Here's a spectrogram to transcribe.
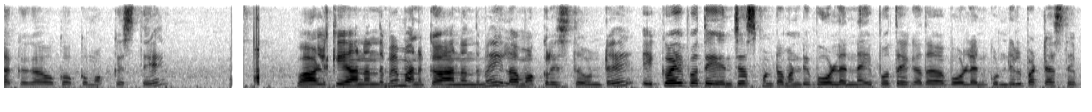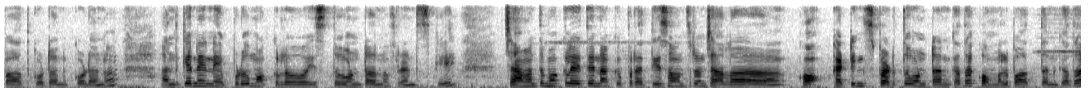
చక్కగా ఒక్కొక్క మొక్క ఇస్తే. వాళ్ళకి ఆనందమే మనకు ఆనందమే ఇలా మొక్కలు ఇస్తూ ఉంటే ఎక్కువైపోతే ఏం చేసుకుంటామండి? బోళ్ళన్నీ అన్నీ అయిపోతాయి కదా. బోల్డ్ కుండీలు పట్టేస్తాయి పాతుకోవడానికి కూడాను. అందుకే నేను ఎప్పుడూ మొక్కలు ఇస్తూ ఉంటాను ఫ్రెండ్స్కి. చామంతి మొక్కలు అయితే నాకు ప్రతి సంవత్సరం చాలా కటింగ్స్ పెడుతూ ఉంటాను కదా. కొమ్మలు పాతుతాను కదా.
